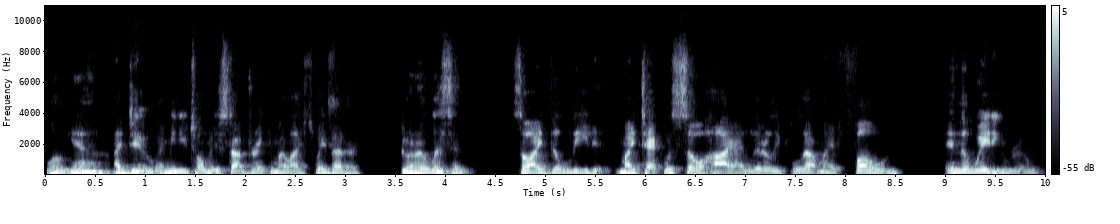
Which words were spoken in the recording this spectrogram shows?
well yeah i do i mean you told me to stop drinking my life's way better do to listen so I deleted. My tech was so high, I literally pulled out my phone in the waiting room.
